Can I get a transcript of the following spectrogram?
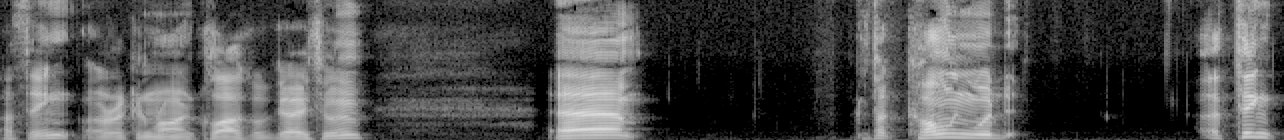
I think I reckon Ryan Clarke will go to him. Um, but Collingwood, I think,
